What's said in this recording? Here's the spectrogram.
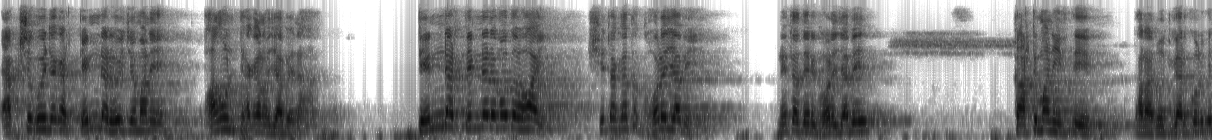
একশো কোটি টাকার টেন্ডার হয়েছে মানে ভাঙন ঠেকানো যাবে না। টেন্ডার টেন্ডারের মতো হয়, সে টাকা তো ঘরে যাবে, নেতাদের ঘরে যাবে। কাটমানিতে তারা রোজগার করবে।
